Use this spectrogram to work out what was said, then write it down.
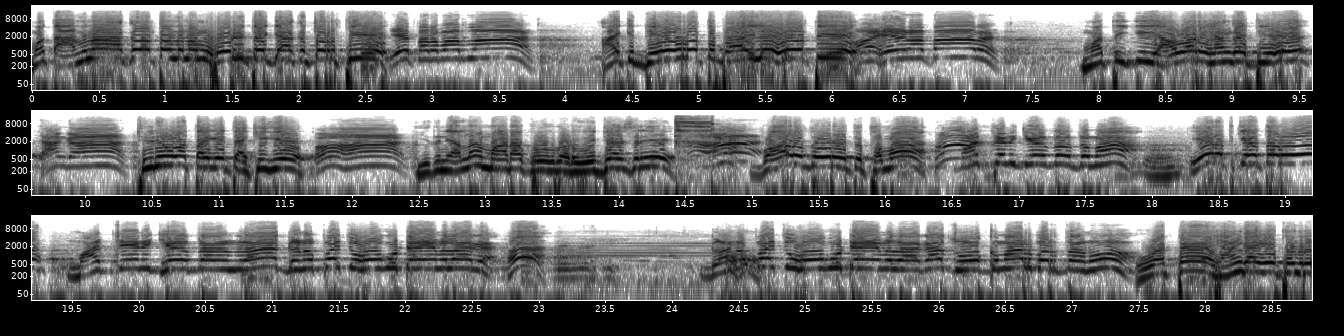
ಮತ್ತ ಅದನ್ನ ಆಕಳ ತಂದ ನಮ್ಮ ಹೋರಿತಕ್ಕೆ ಯಾಕೆ ತರ್ತಿ. ಏ ತರಬಾರ್ದಲ್ಲ. ಆಕೆ ದೇವ್ರತ್ತ ಬಾಯಿಲೆ ಹೇಳ್ತಿ. ಹಾ ಹೇಳತ್ತಾರ. ಮತ್ತ ಈಕಿ ಯಾವಾರ ಹೆಂಗೈತಿ? ಹೆಂಗ? ತಿಳಿವತ್ತಾಗೈತಿ ಆಕಿಗೆ. ಇದನ್ನೆಲ್ಲ ಮಾಡಕ್ ಹೋಗ್ಬೇಡ ವಿದ್ಯಾಶ್ರೀ. ಬಾಳ ದೂರ ಐತೆ ತಮ್ಮ. ಮತ್ತೇನು ಕೇಳ್ತಾರ ತಮ್ಮ? ಏನತ್ ಕೇಳ್ತಾರ ಮತ್ತೇನು ಕೇಳ್ತಾರಂದ್ರ ಗಣಪತಿ ಹೋಗೋ ಟೈಮ್ದಾಗ ಹಾ. ಗಣಪತಿ ಹೋಗೋ ಟೈಮ್ದಾಗ ಜೋಕುಮಾರ್ ಬರ್ತಾನು. ಒಟ್ಟ ಹೆಂಗಾಗೈತಂದ್ರ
